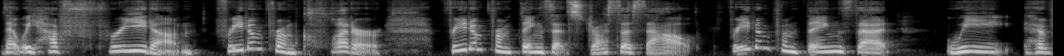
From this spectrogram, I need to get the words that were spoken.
that we have freedom, freedom from clutter, freedom from things that stress us out, freedom from things that we have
